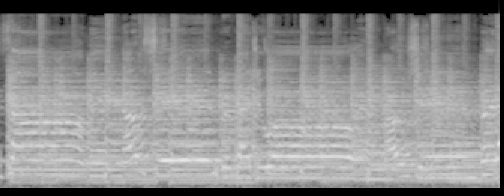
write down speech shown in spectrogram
a calming ocean, perpetual in motion. But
